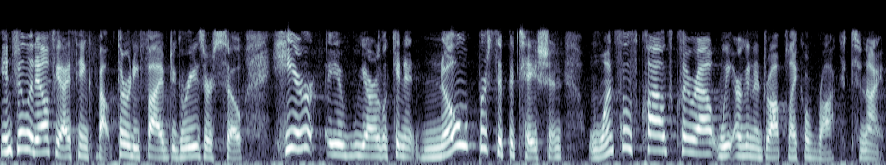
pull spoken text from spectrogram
In Philadelphia, I think about 35 degrees or so. Here, eh, we are looking at no precipitation. Once those clouds clear out, we are going to drop like a rock tonight.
